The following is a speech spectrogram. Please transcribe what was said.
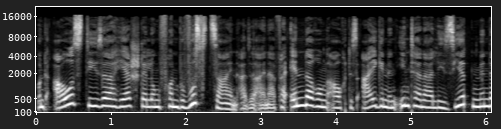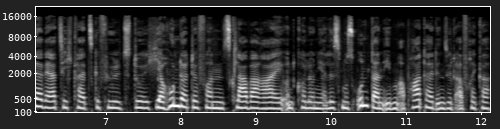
und aus dieser Herstellung von Bewusstsein, also einer Veränderung auch des eigenen internalisierten Minderwertigkeitsgefühls durch Jahrhunderte von Sklaverei und Kolonialismus und dann eben Apartheid in Südafrika,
